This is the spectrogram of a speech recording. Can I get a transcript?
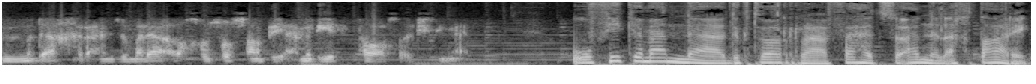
متأخر عن زملائه خصوصا في عملية التواصل الاجتماعي. وفي كمان دكتور فهد سؤال من الاخ طارق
